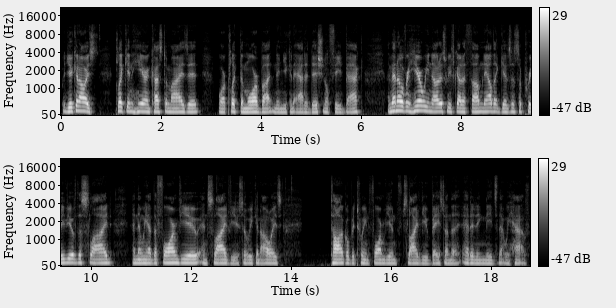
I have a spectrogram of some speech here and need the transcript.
But you can always click in here and customize it or click the more button and you can add additional feedback. And then over here we notice we've got a thumbnail that gives us a preview of the slide and then we have the form view and slide view so we can always toggle between form view and slide view based on the editing needs that we have.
